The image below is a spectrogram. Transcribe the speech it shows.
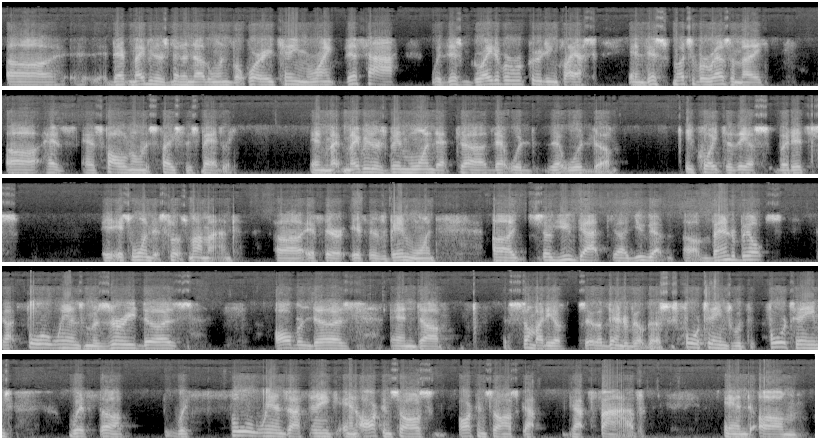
Uh, that maybe there's been another one, but where a team ranked this high with this great of a recruiting class and this much of a resume uh, has has fallen on its face this badly. And maybe there's been one that uh, that would that would uh, equate to this, but it's it's one that slips my mind uh, if there if there's been one. Uh, so you've got uh, you've got uh, Vanderbilt's got four wins. Missouri does, Auburn does, and uh, somebody else uh, Vanderbilt does. There's Four teams with four teams with with four wins, I think, and Arkansas Arkansas got got five, and um,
